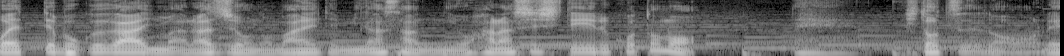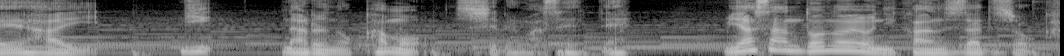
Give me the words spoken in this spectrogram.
うやって僕が今ラジオの前で皆さんにお話ししていることも、えー一つの礼拝になるのかもしれませんね。皆さんどのように感じたでしょうか？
